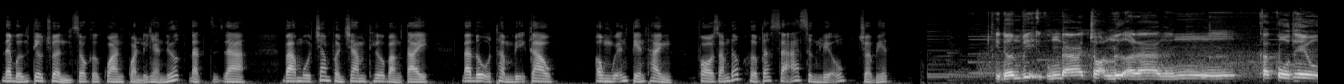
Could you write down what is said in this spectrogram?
đáp ứng tiêu chuẩn do cơ quan quản lý nhà nước đặt ra và 100% thêu bằng tay, đạt độ thẩm mỹ cao. Ông Nguyễn Tiến Thành, Phó Giám đốc Hợp tác xã rừng Liễu cho biết. Thì đơn vị cũng đã chọn lựa ra những các cô thêu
